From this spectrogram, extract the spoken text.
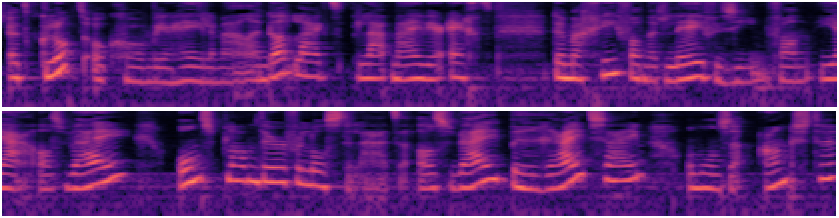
het klopt ook gewoon weer helemaal. En dat laat, laat mij weer echt de magie van het leven zien. Van ja, als wij ons plan durven los te laten, als wij bereid zijn om onze angsten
